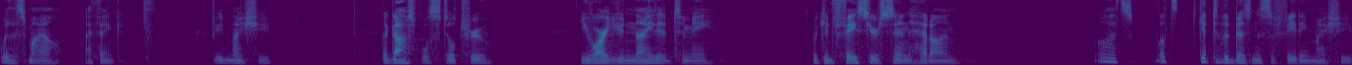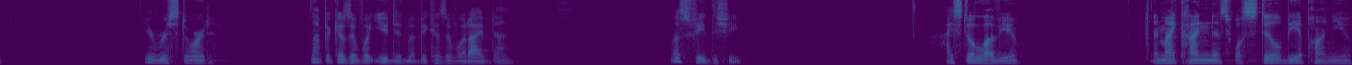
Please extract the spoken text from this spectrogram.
with a smile, I think. Feed my sheep. The gospel's still true. You are united to me. We can face your sin head on. Well, let's, let's get to the business of feeding my sheep. You're restored, not because of what you did, but because of what I've done. Let's feed the sheep. I still love you, and my kindness will still be upon you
